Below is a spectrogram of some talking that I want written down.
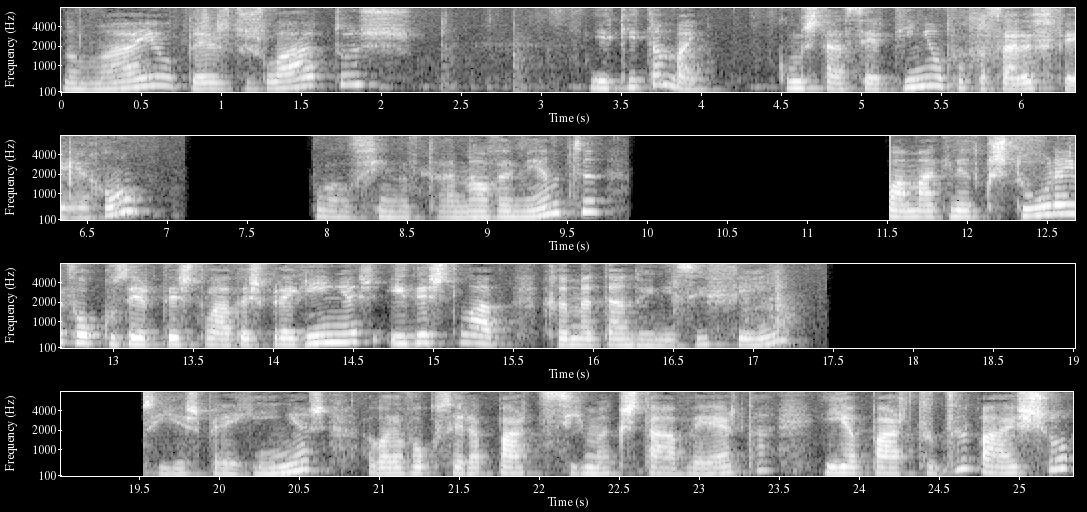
no meio, 10 dos lados e aqui também. Como está certinho, vou passar a ferro, vou alfinetar novamente, a máquina de costura e vou cozer deste lado as preguinhas e deste lado, rematando início e fim. Cozi as preguinhas, agora vou cozer a parte de cima que está aberta e a parte de baixo,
